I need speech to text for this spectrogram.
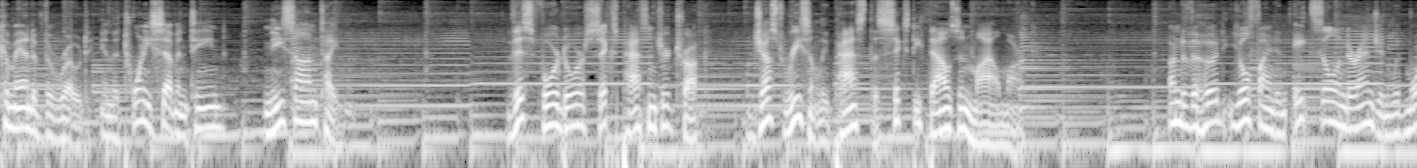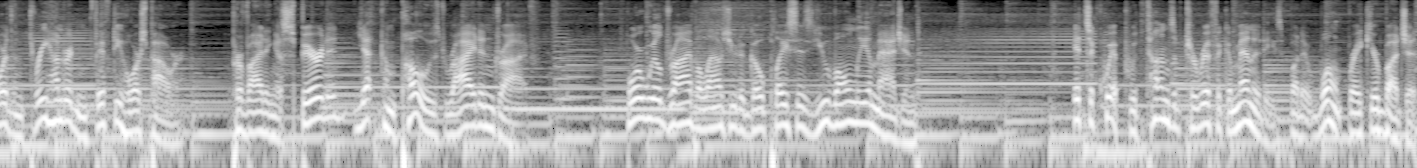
command of the road in the 2017 Nissan Titan. This four-door, six-passenger truck just recently passed the 60,000 mile mark. Under the hood, you'll find an eight-cylinder engine with more than 350 horsepower, providing a spirited yet composed ride and drive. Four-wheel drive allows you to go places you've only imagined. It's equipped with tons of terrific amenities, but it won't break your budget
